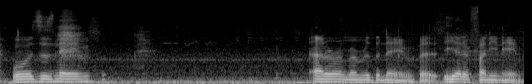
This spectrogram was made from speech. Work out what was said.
what was his name? I don't remember the name, but he had a funny name.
